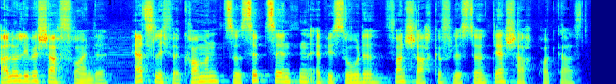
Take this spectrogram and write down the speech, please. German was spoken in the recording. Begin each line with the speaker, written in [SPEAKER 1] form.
[SPEAKER 1] Hallo liebe Schachfreunde, herzlich willkommen zur 17. Episode von Schachgeflüster, der Schachpodcast.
